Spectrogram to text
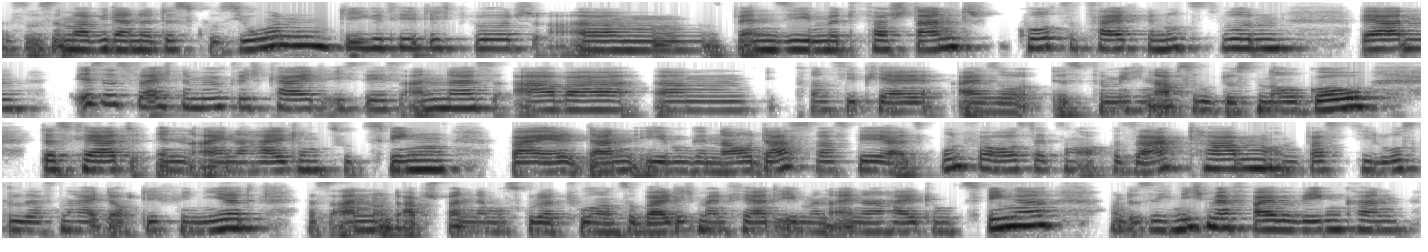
das ist immer wieder eine Diskussion, die getätigt wird. Ähm, wenn sie mit Verstand kurze Zeit genutzt würden, werden, ist es vielleicht eine Möglichkeit. Ich sehe es anders, aber ähm, prinzipiell also ist für mich ein absolutes No-Go, das Pferd in eine Haltung zu zwingen, weil dann eben genau das, was wir als Grundvoraussetzung auch gesagt haben und was die Losgelassenheit auch definiert, das An- und Abspannen der Muskulatur. Und sobald ich mein Pferd eben in eine Haltung zwinge und es sich nicht mehr frei bewegen kann,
